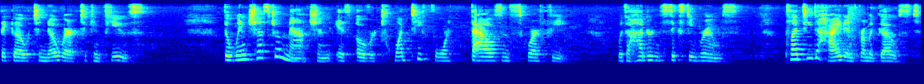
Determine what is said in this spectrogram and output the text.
that go to nowhere to confuse. The Winchester Mansion is over 24,000 square feet with 160 rooms, plenty to hide in from a ghost.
